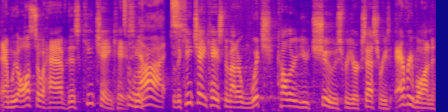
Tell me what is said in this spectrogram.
and we also have this keychain case a here. lot. So the keychain case, no matter which color you choose for your accessories, everyone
